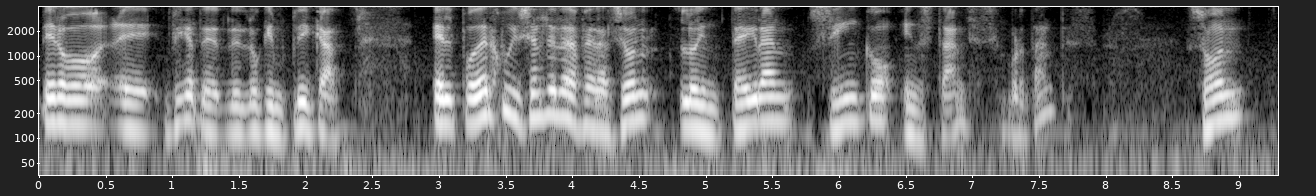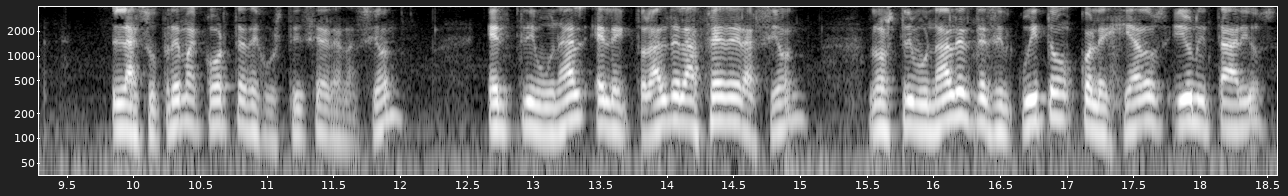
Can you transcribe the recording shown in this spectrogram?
Pero eh, fíjate lo que implica. El Poder Judicial de la Federación lo integran cinco instancias importantes. Son la Suprema Corte de Justicia de la Nación, el Tribunal Electoral de la Federación, los tribunales de circuito colegiados y unitarios,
